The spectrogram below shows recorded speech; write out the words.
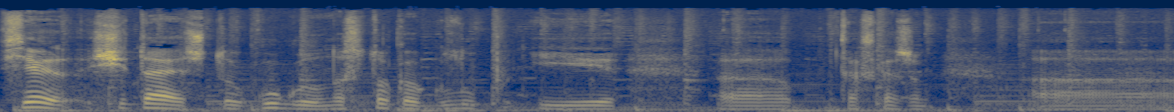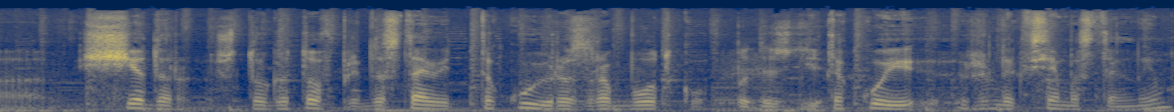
Все считают, что Google настолько глуп и, э, так скажем, э, щедр, что готов предоставить такую разработку Подожди. и такой рынок всем остальным.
